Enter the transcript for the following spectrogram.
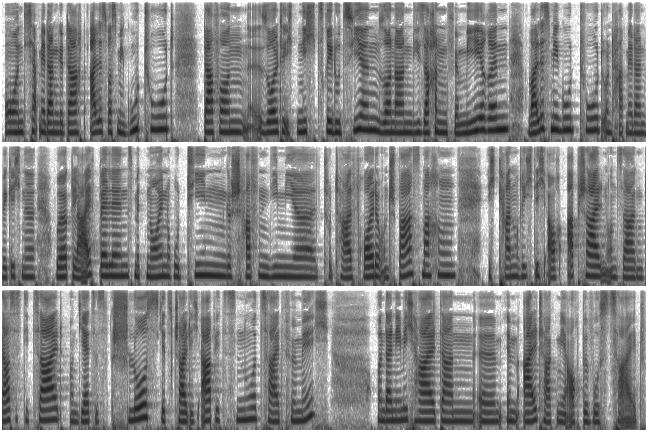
Und ich habe mir dann gedacht, alles, was mir gut tut, davon sollte ich nichts reduzieren, sondern die Sachen vermehren, weil es mir gut tut und habe mir dann wirklich eine Work-Life-Balance mit neuen Routinen geschaffen, die mir total Freude und Spaß machen. Ich kann richtig auch abschalten und sagen, das ist die Zeit und jetzt ist Schluss, jetzt schalte ich ab, jetzt ist nur Zeit für mich. Und da nehme ich halt dann ähm, im Alltag mir auch bewusst Zeit.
